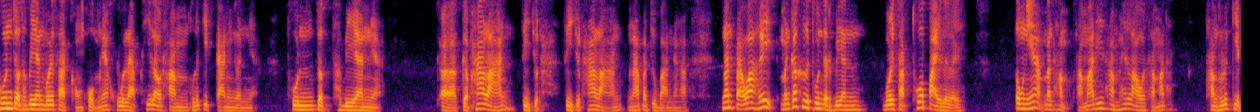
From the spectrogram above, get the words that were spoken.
ทุนจดทะเบียนบริษัทของผมเนี่ยคูแลบที่เราทำธุรกิจการเงินเนี่ย ทุนจดทะเบียนเนี่ยเกือบห้าล้านสี่จุดสี่จุดห้าล้านณปัจจุบันนะครับ นั่นแปลว่าเฮ้ยมันก็คือทุนจดทะเบียนบริษัททั่วไปเลย ตรงนี้มันทำสามารถที่ทำให้เราสามารถทำธุรกิจ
